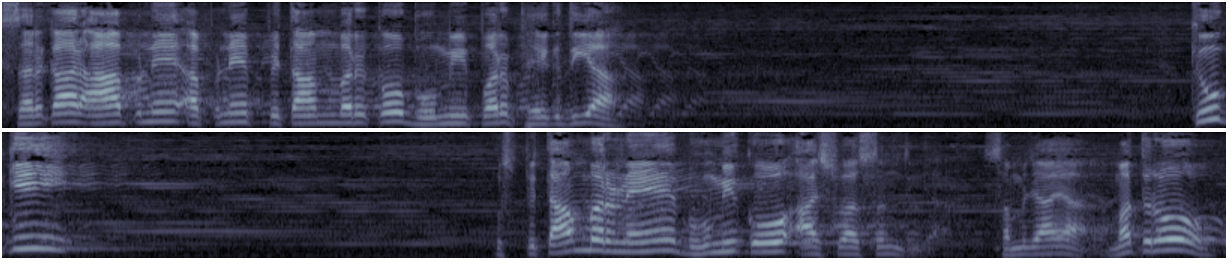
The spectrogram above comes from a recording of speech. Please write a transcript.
सरकार आपने अपने पिताम्बर को भूमि पर फेंक दिया। क्योंकि उस पिताम्बर ने भूमि को आश्वासन दिया। समझाया, मत रो,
